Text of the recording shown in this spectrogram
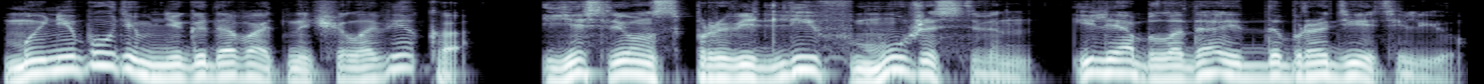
Мы не будем негодовать на человека, если он справедлив, мужествен или обладает добродетелью,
